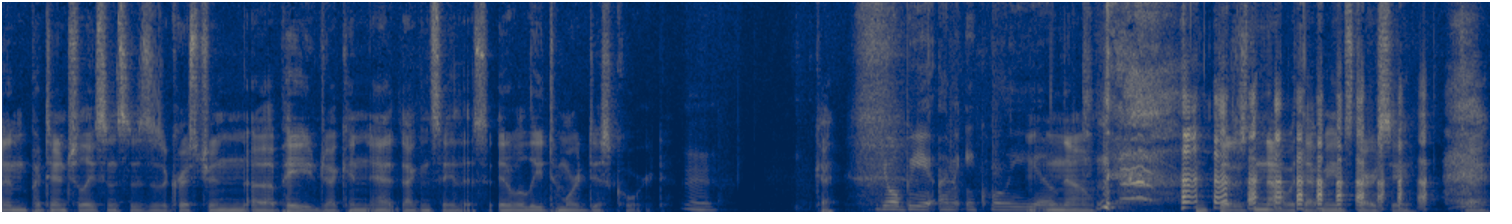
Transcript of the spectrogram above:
and potentially since this is a christian uh, page i can add, i can say this it will lead to more discord okay You'll be unequally yoked. no that is not what that means darci okay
